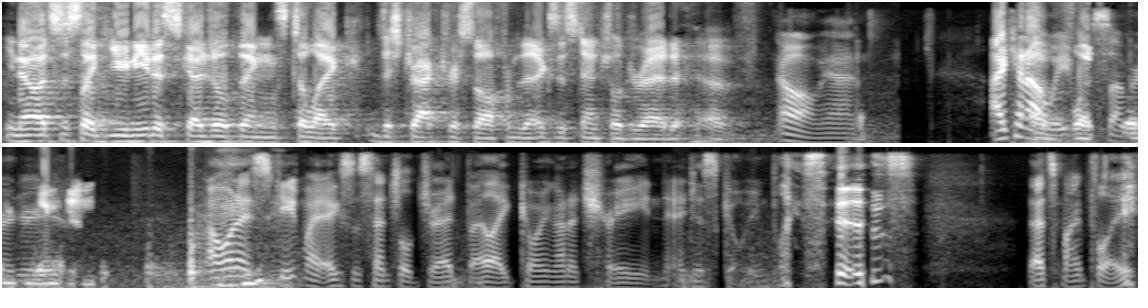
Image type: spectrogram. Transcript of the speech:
you know, it's just like you need to schedule things to like distract yourself from the existential dread of. oh man. I cannot wait for summer, I want to escape my existential dread by like going on a train and just going places. That's my play.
